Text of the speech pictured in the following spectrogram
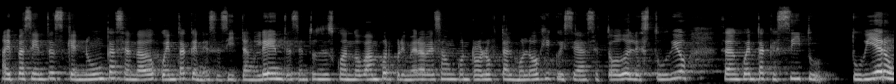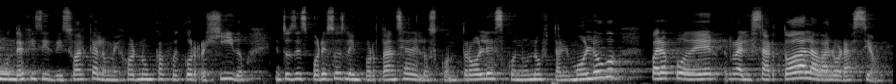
Hay pacientes que nunca se han dado cuenta que necesitan lentes, entonces cuando van por primera vez a un control oftalmológico y se hace todo el estudio, se dan cuenta que sí, tuvieron un déficit visual que a lo mejor nunca fue corregido. Entonces, por eso es la importancia de los controles con un oftalmólogo para poder realizar toda la valoración.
